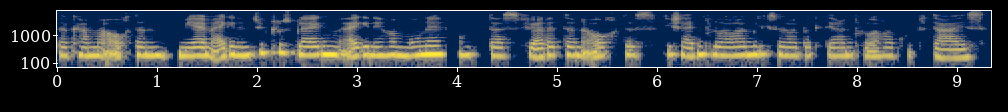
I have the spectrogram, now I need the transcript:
da kann man auch dann mehr im eigenen Zyklus bleiben, eigene Hormone. Und das fördert dann auch, dass die Scheidenflora, Milchsäurebakterienflora gut da ist.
